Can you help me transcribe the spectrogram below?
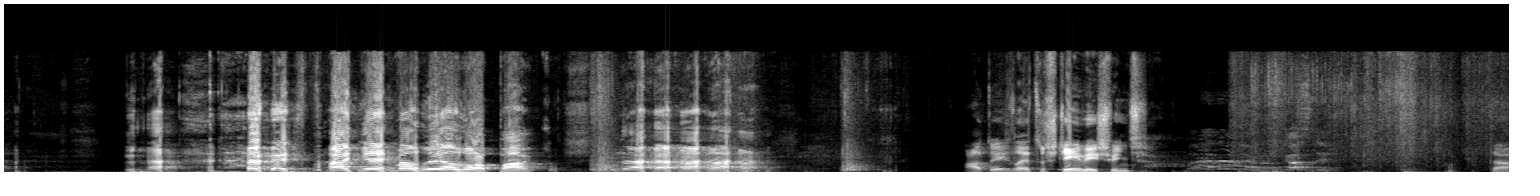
Viņš paņēma lielo paku. Ā, tu izlaiž uz šķīvīšu viņus. Tā.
